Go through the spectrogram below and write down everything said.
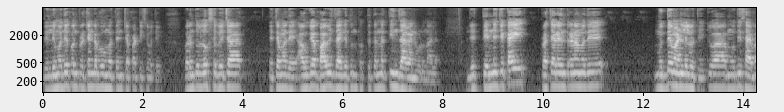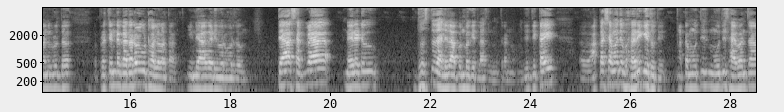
दिल्लीमध्ये पण प्रचंड बहुमत त्यांच्या पाठीशी होते. परंतु लोकसभेच्या याच्यामध्ये अवघ्या बावीस जागेतून फक्त त्यांना तीन जागा निवडून आल्या. म्हणजे त्यांनी जे काही प्रचार यंत्रणामध्ये मुद्दे मांडलेले होते किंवा मोदी साहेबांविरुद्ध प्रचंड गदारोळ उठवलेला होता इंडिया आघाडीबरोबर जाऊन त्या सगळ्या नेरेटिव्ह ध्वस्त झालेला आपण बघितलं असेल मित्रांनो. म्हणजे जे काही आकाशामध्ये भरारी घेत होते आता मोदी मोदी साहेबांचा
